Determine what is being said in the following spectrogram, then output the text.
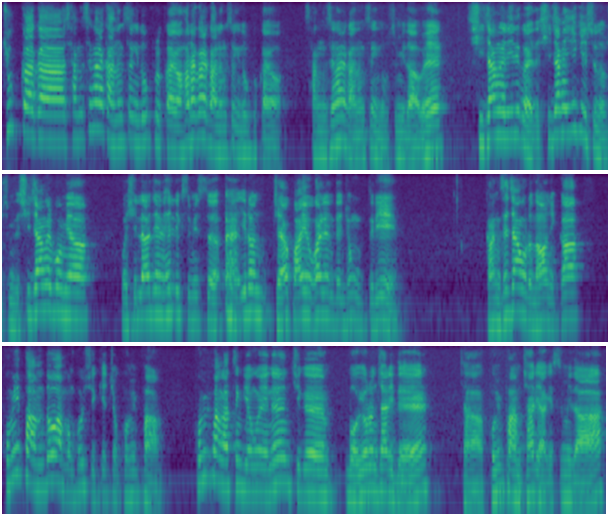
주가가 상승할 가능성이 높을까요? 하락할 가능성이 높을까요? 상승할 가능성이 높습니다. 왜? 시장을 읽어야 돼. 시장을 이길 수는 없습니다. 시장을 보면, 뭐, 신라젠, 헬릭스 미스, 이런 제약 바이오 관련된 종목들이 강세장으로 나오니까, 코미팜도 한번 볼 수 있겠죠, 코미팜. 코미팜 같은 경우에는 지금 뭐 요런 자리들 자 코미팜 자리 하겠습니다.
